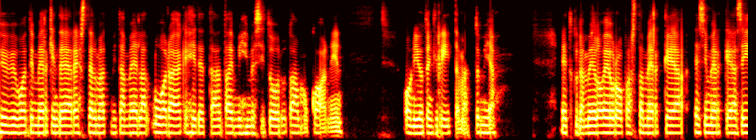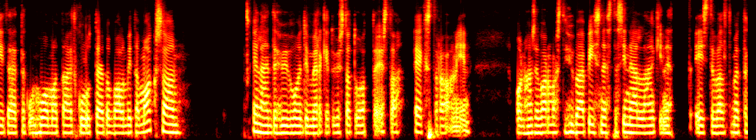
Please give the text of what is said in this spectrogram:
hyvinvointimerkintäjärjestelmät, mitä meillä luodaan ja kehitetään tai mihin me sitoudutaan mukaan, niin on jotenkin riittämättömiä. Että kyllä meillä on Euroopasta merkkejä, esimerkkejä siitä, että kun huomataan, että kuluttajat on valmiita maksaa eläinten hyvinvointimerkityistä tuotteista ekstraa, niin onhan se varmasti hyvää bisnestä sinälläänkin, että ei sitä välttämättä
